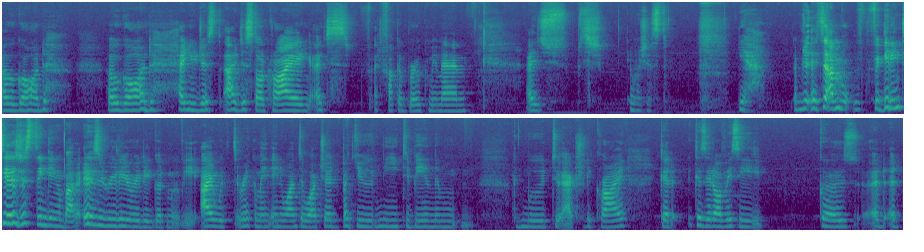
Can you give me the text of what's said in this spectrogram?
oh god, oh god, and you just I just start crying. It just it fucking broke me, man. I just, it was just yeah. I'm just, it's, I'm forgetting tears just thinking about it. It is a really, really good movie. I would recommend anyone to watch it, but you need to be in the mood to actually cry, because it obviously goes, it, it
